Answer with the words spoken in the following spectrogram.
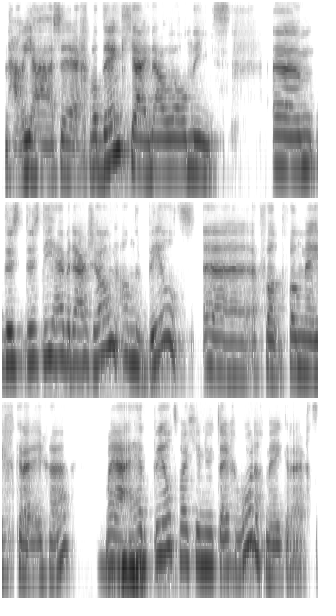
nou ja zeg, wat denk jij nou wel niet? Um, dus, dus die hebben daar zo'n ander beeld uh, van, van meegekregen. Maar ja, mhm. het beeld wat je nu tegenwoordig meekrijgt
